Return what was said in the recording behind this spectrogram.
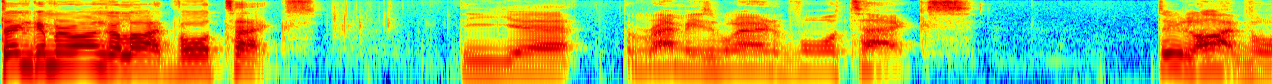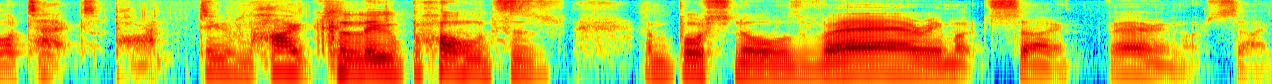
Don't get me wrong, I like Vortex. The, uh, Remy's wearing a Vortex. Do like Vortex, but I do like Leupolds and Bushnells very much so, very much so.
